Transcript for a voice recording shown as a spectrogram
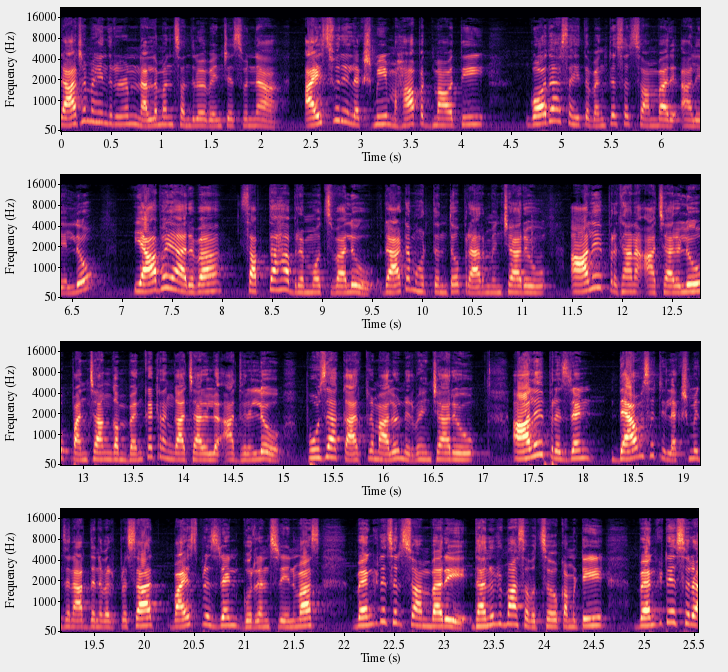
రాజమహేంద్రవరం నల్లమన్ సందులో వేంచేసి ఐశ్వర్య లక్ష్మి మహాపద్మావతి గోదా సహిత వెంకటేశ్వర స్వామివారి ఆలయంలో యాభై ఆరవ సప్తాహ బ్రహ్మోత్సవాలు రాటముహూర్తంతో ప్రారంభించారు. ఆలయ ప్రధాన ఆచార్యులు పంచాంగం వెంకటరంగాచార్యుల ఆధ్వర్యంలో పూజా కార్యక్రమాలు నిర్వహించారు. ఆలయ president Devasati Lakshmi Janardana Varaprasad vice president Gurran Srinivas Venkateswara స్వామివారి ధనుర్మాస ఉత్సవ కమిటీ వెంకటేశ్వర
